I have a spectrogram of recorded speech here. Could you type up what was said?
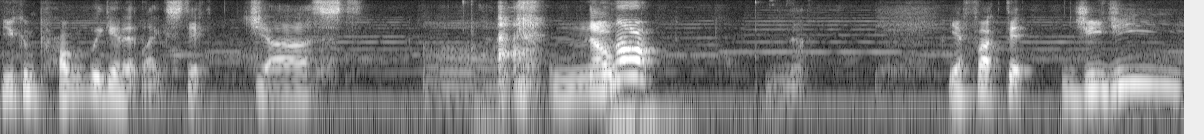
You can probably get it like stick just. Oh, nope. No. No. You fucked it. GG.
